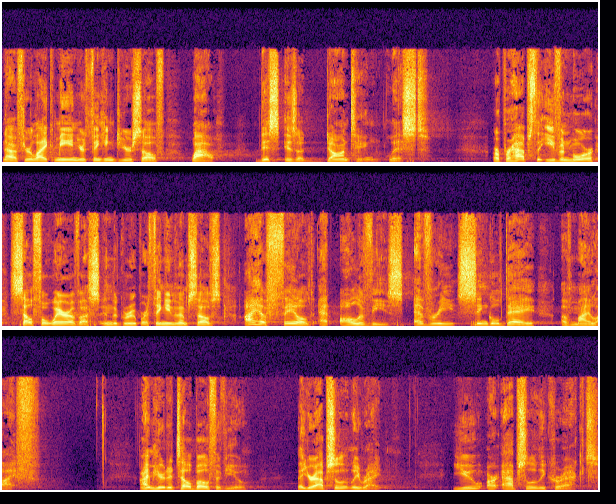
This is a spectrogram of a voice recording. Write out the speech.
Now, if you're like me and you're thinking to yourself, wow, this is a daunting list. Or perhaps the even more self aware of us in the group are thinking to themselves, I have failed at all of these every single day of my life. I'm here to tell both of you that you're absolutely right. You are absolutely correct.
